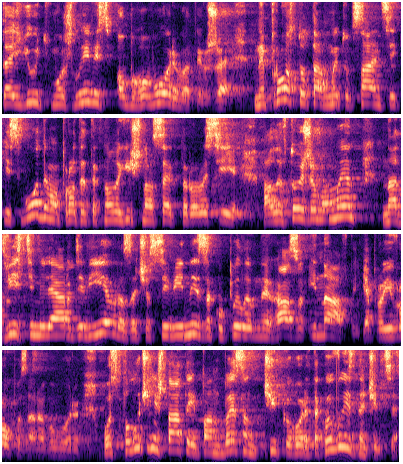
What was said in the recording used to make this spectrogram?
дають можливість обговорювати вже не просто там ми тут санкції якісь вводимо проти технологічного сектору Росії, але в той же момент на 200 мільярдів євро за часи війни закупили в них газу і нафти. Я про Європу зараз говорю. От Сполучені Штати і пан Бесон чітко говорять, так ви визначиться.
